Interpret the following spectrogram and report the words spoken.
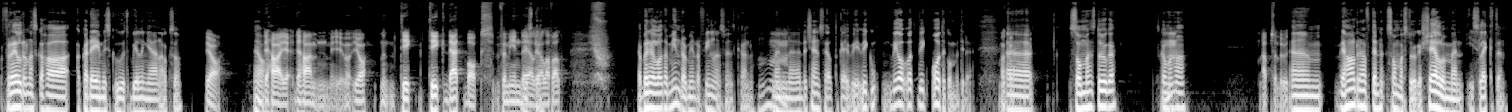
föräldrarna ska ha akademisk utbildning gärna också. Ja, Ja, det har jag. Det har, ja, tick, tick that box för min del i alla fall. Jag börjar låta mindre och mindre finlandssvensk här nu, Mm. men eh, det känns helt okej. Vi, vi, vi, vi återkommer till det. Okej, Eh, sommarstuga ska man Mm. ha. absolut. Vi har aldrig haft en sommarstuga själv, men i släkten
